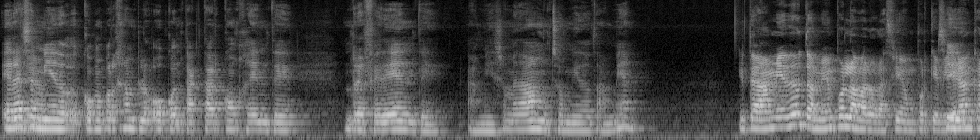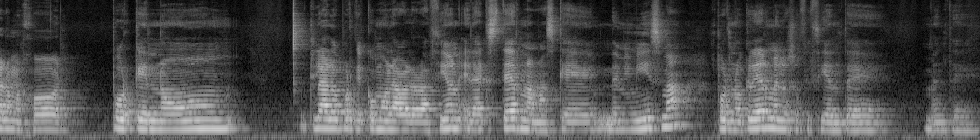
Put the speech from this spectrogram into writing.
Era ese miedo, como por ejemplo, o contactar con gente referente. A mí eso me daba mucho miedo también. Y te da miedo también por la valoración, porque vieran que a lo mejor... Porque no... Claro, porque como la valoración era externa más que de mí misma, por no creerme lo suficientemente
